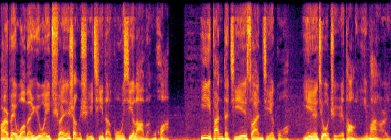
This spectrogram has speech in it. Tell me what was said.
而被我们誉为全盛时期的古希腊文化，一般的结算结果也就只到一万而已。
